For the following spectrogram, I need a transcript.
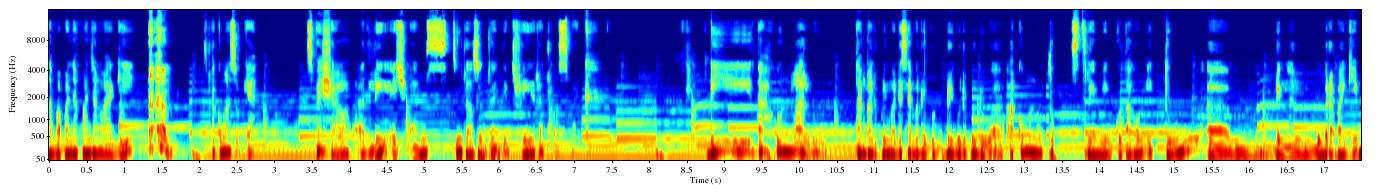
tanpa panjang-panjang lagi, aku masuk ya. Special Adli HM's 2023 Retrospect. Di tahun lalu, tanggal 25 Desember 2022, aku menutup streamingku tahun itu um, dengan beberapa game.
